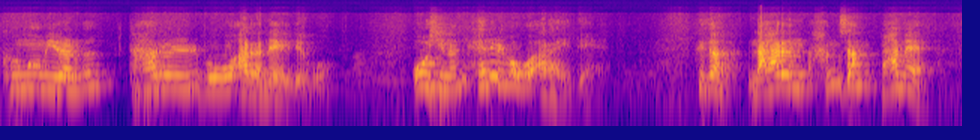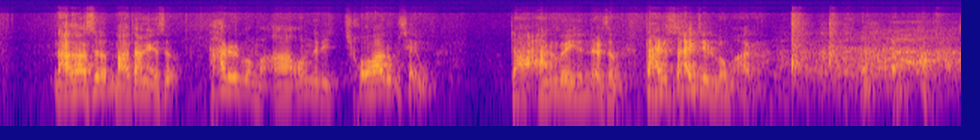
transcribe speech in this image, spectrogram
금음이라는 건 달을 보고 알아내야 되고 오시는 해를 보고 알아야 돼. 그러니까 날은 항상 밤에 나가서 마당에서 달을 보면 아 오늘이 초하루 새우 다 아는 거예요 옛날에 달 사이즈를 보면 알아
